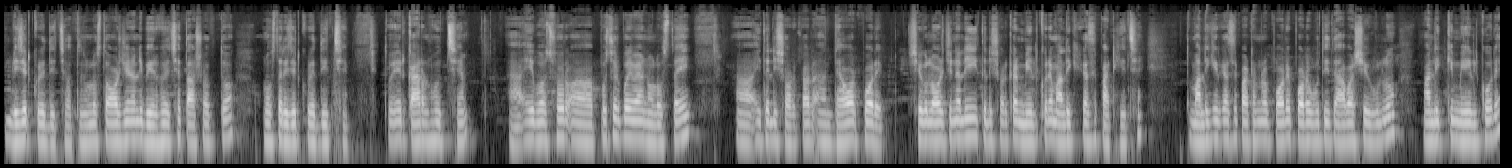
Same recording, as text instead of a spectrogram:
রিজেক্ট করে দিচ্ছে। অর্থাৎ নুলস্তা অরিজিনালি বের হয়েছে তা সত্ত্বেও নুলস্তা রিজেক্ট করে দিচ্ছে। তো এর কারণ হচ্ছে আহ, এই বছর প্রচুর পরিমাণে নুলস্তাই ইতালি সরকার দেওয়ার পরে সেগুলো অরিজিনালি ইতালি সরকার মেল করে মালিকের কাছে পাঠিয়েছে। তো মালিকের কাছে পাঠানোর পরে পরবর্তীতে আবার সেগুলো মালিককে মেল করে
